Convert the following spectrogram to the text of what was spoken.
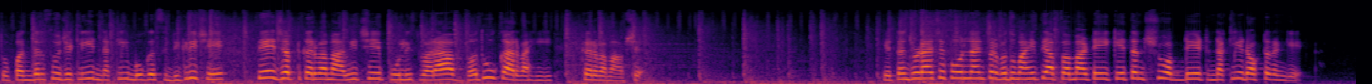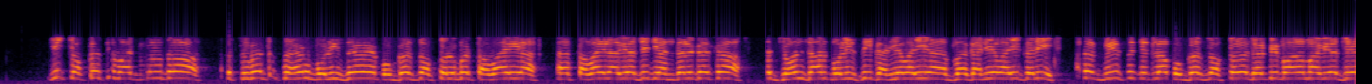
તો પંદરસો જેટલી નકલી બોગસ ડિગ્રી છે તે જપ્ત કરવામાં આવી છે. પોલીસ દ્વારા વધુ કાર્યવાહી કરવામાં આવશે. કેતન જોડાયા છે ફોન લાઈન પર. વધુ માહિતી આપવા માટે કેતન, શું અપડેટ નકલી ડોક્ટર અંગે? જે, ચોક્કસથી વાત કરું તો સુરત શહેર પોલીસે બોગસ ડોક્ટરો પર તવાઈ તવાઈ લાવ્યા છે, જે અંતર્ગત ઝોન ચાર પોલીસની કાર્યવાહી કાર્યવાહી કરી. અને વીસ જેટલા બોગસ ડોક્ટરો ઝડપી પાડવામાં આવ્યા છે.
